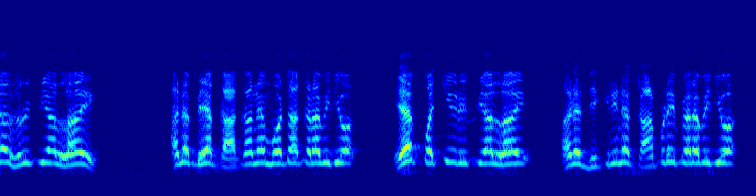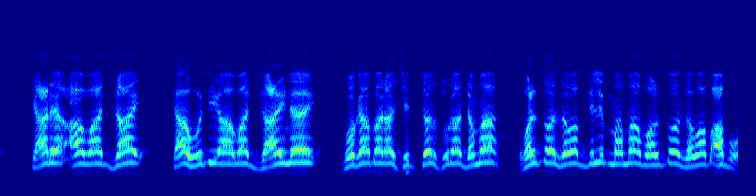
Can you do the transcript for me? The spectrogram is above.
દસ રૂપિયા લઈ અને બે કાકાને મોટા કરાવી દ્યો. એક પચીસ રૂપિયા લઈ અને દીકરીને કાપડી પહેરાવી દ્યો. ત્યારે આ વાત જાય, ત્યાં સુધી આ વાત જાય નહીં. ગોગાબારા સિત્તર સુરા ધમા વળતો જવાબ દિલીપ મામા વળતો જવાબ આપો.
